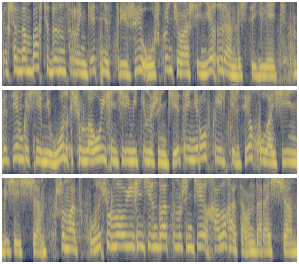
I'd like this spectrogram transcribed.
Такшанданбақ чыдым сырынгетне стрижи Ши ушкан чавашене ыран вешсе келет. Візем кішнернігун шурлау ехен жеремекемішінже тренировка ертерзе хула жиен вежешші. Шымат кун шурлау ехен жеріндваттымышынже халық асавындарашы.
